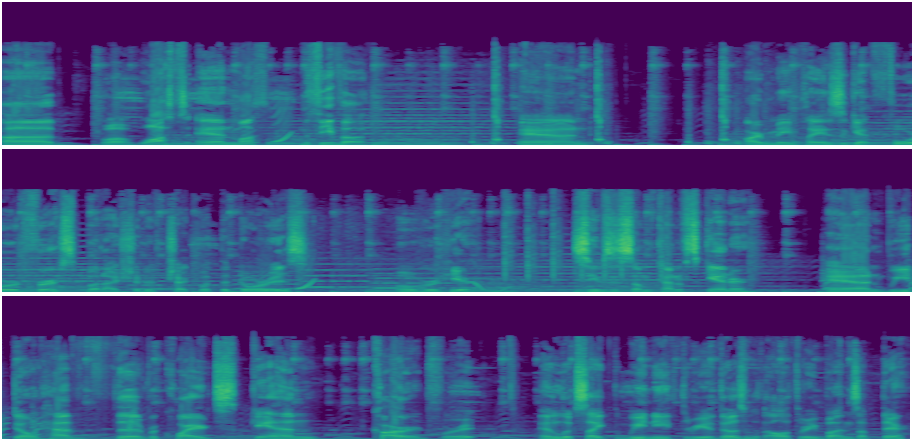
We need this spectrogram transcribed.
Uh, well, Wasps and Moth Mothiva. And our main plan is to get forward first, but I should have checked what the door is. Over here. Seems it's some kind of scanner. And we don't have the required scan card for it. And looks like we need three of those with all three buttons up there.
